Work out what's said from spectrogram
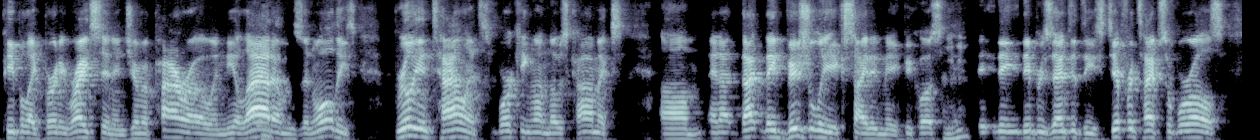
people like Bernie Wrightson and Jim Aparo and Neal Adams and all these brilliant talents working on those comics. Um, and I, that they visually excited me because mm-hmm. they, they, presented these different types of worlds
